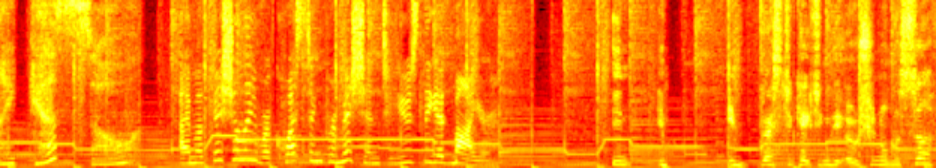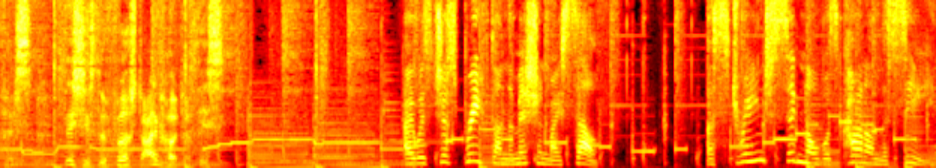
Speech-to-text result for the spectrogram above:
I guess so. I'm officially requesting permission to use the Admire. In, in investigating the ocean on the surface. This is the first I've heard of this. I was just briefed on the mission myself. A strange signal was caught on the sea,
